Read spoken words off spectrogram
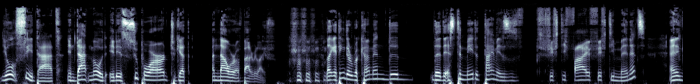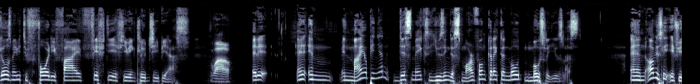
you'll see that in that mode it is super hard to get an hour of battery life. like I think the recommended the, the estimated time is 55 50 minutes and it goes maybe to 45 50 if you include GPS. Wow. It, it in- in in my opinion, this makes using the smartphone connected mode mostly useless. And obviously, if you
